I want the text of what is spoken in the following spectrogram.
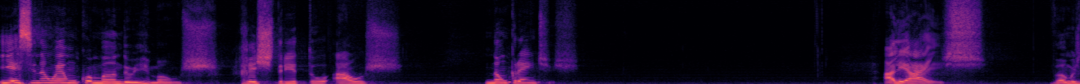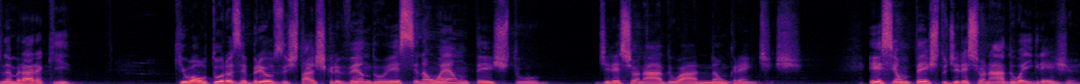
E esse não é um comando, irmãos, restrito aos não crentes. Aliás, vamos lembrar aqui que o autor aos Hebreus está escrevendo, esse não é um texto direcionado a não crentes. Esse é um texto direcionado à igreja.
